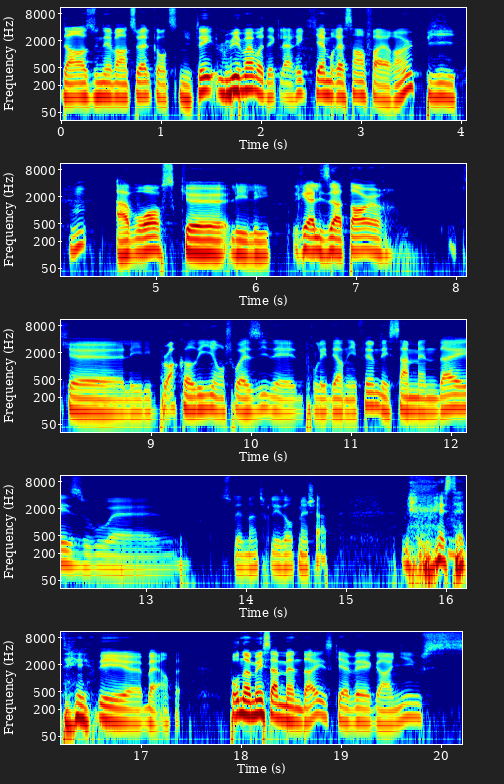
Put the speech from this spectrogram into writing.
dans une éventuelle continuité, lui-même a déclaré qu'il aimerait s'en faire un. Puis, Mm. à voir ce que les, les réalisateurs que les, les Broccoli ont choisi pour les derniers films, des Sam Mendes ou euh, soudainement tous les autres m'échappent. Mais c'était des, euh, ben en fait, pour nommer Sam Mendes qui avait gagné aussi.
